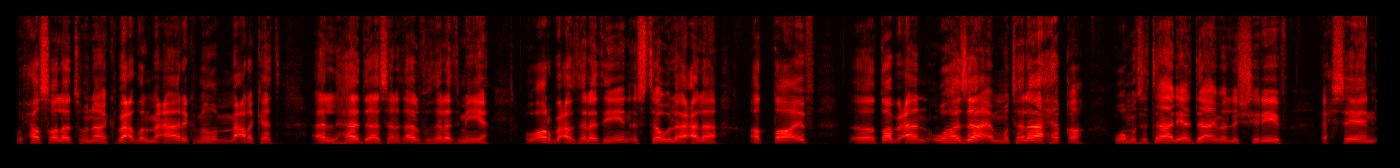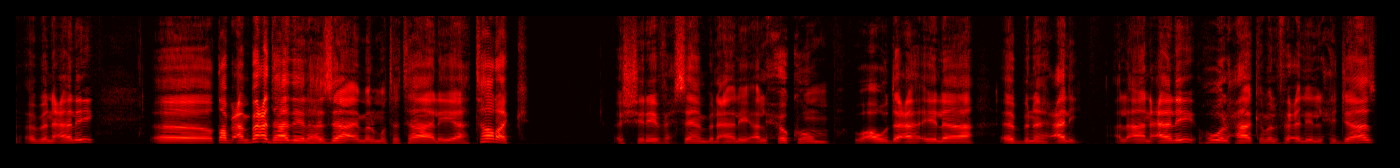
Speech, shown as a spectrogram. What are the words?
وحصلت هناك بعض المعارك معركة الهدى سنة 1334 استولى على الطائف. آه، طبعا وهزائم متلاحقة ومتتالية دائما للشريف حسين بن علي. آه، طبعا بعد هذه الهزائم المتتالية ترك الشريف حسين بن علي الحكم وأودعه إلى ابنه علي. الآن علي هو الحاكم الفعلي للحجاز.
